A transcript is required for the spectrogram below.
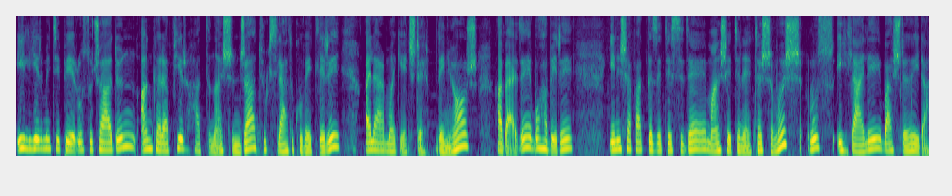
İl-20 tipi Rus uçağı dün Ankara-Fir hattını aşınca Türk Silahlı Kuvvetleri alarma geçti deniyor. Haberde bu haberi Yeni Şafak gazetesi de manşetine taşımış Rus ihlali başlığıyla.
